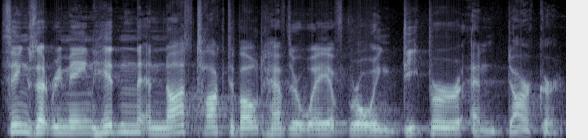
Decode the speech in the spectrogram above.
Things that remain hidden and not talked about have their way of growing deeper and darker.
